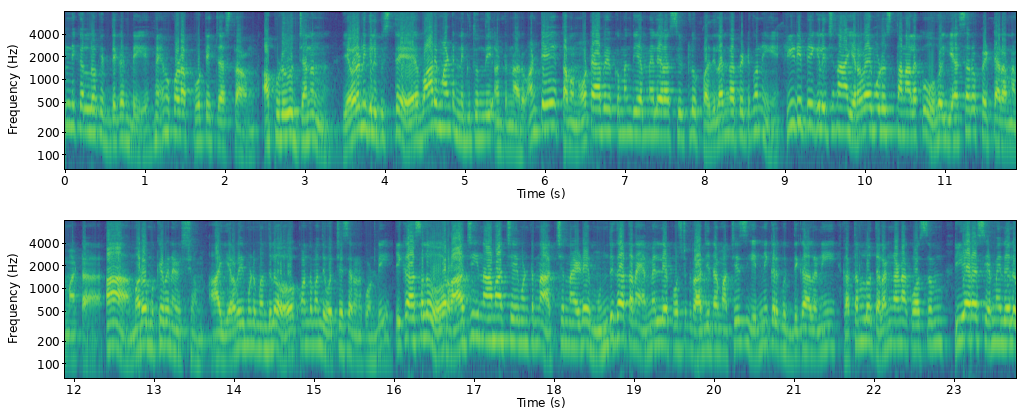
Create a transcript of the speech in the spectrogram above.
ఎన్నికల్లోకి దిగండి. మేము కూడా పోటీ చేస్తాం. అప్పుడు జనం ఎవరిని గెలిపిస్తే వారి మాట నెగ్గుతుంది. అంటున్నారు. అంటే తమ నూట యాభై ఒక్క మంది ఎమ్మెల్యేల సీట్లు పదిలంగా పెట్టుకుని టీడీపీ గెలిచిన ఇరవై మూడు స్థానాలకు ఎసరు పెట్టారన్నమాట. ఆ మరో ముఖ్యమైన విషయం. ఆ ఇరవై మూడు మందిలో కొంతమంది వచ్చేసారనుకోండి. ఇక అసలు రాజీనామా చేయమంటున్న అచ్చెన్నాయుడే ముందుగా తన ఎమ్మెల్యే పోస్టుకు రాజీనామా చేసి ఎన్నికలకు దిగాలని గతంలో తెలంగాణ కోసం టీఆర్ఎస్ ఎమ్మెల్యేలు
